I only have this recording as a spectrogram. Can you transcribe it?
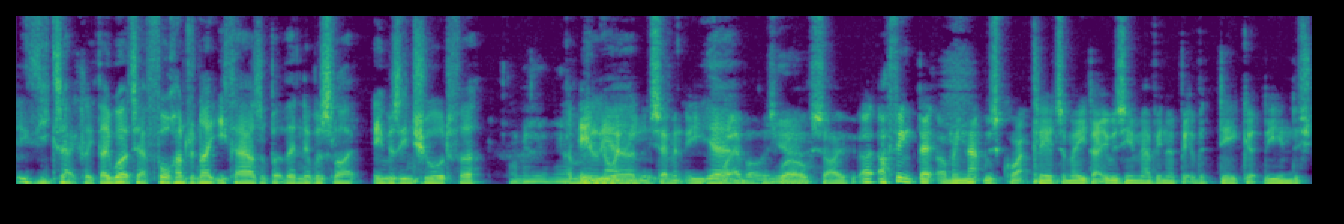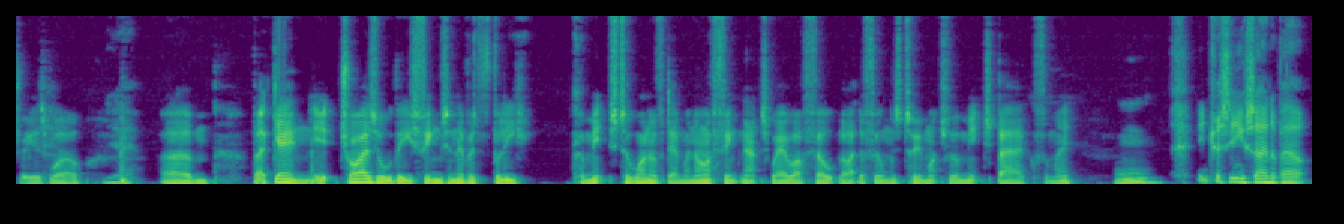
Exactly. They worked out 480,000, but then it was like he was insured for A million, yeah. a in million. 1970 Yeah. whatever as Yeah. well. So I, I think that I mean that was quite clear to me that it was him having a bit of a dig at the industry as well. Yeah. Um, but again, it tries all these things and never fully commits to one of them, and I think that's where I felt like the film was too much of a mixed bag for me. Mm. Interesting you saying about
